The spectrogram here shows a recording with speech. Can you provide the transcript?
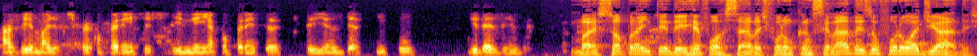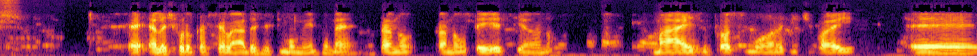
haver mais essas pré-conferências e nem a conferência que seria no dia 5 de dezembro. Mas só para entender e reforçar, elas foram canceladas ou foram adiadas? É, elas foram canceladas nesse momento, né? Para não, não ter esse ano. Mas no próximo ano a gente vai é,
